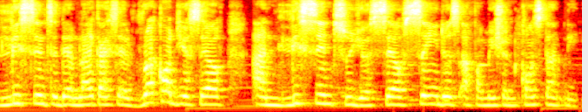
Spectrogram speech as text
listen to them. Like I said, record yourself and listen to yourself saying those affirmations constantly.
